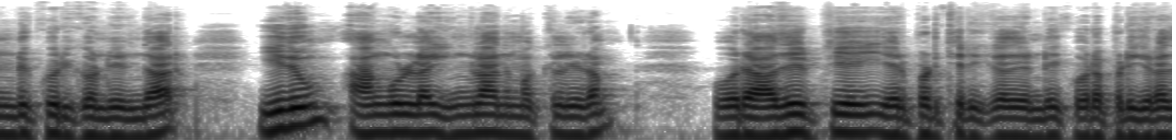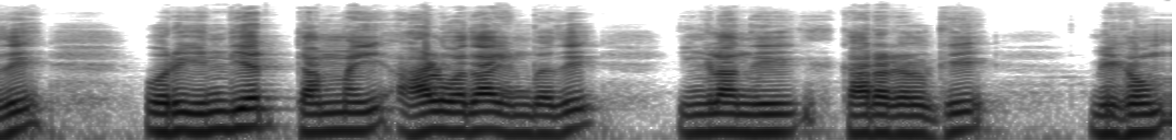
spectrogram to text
என்று கூறிக்கொண்டிருந்தார். இதுவும் அங்குள்ள இங்கிலாந்து மக்களிடம் ஒரு அதிருப்தியை ஏற்படுத்தியிருக்கிறது என்று கூறப்படுகிறது. ஒரு இந்தியர் தம்மை ஆள்வதா என்பது இங்கிலாந்துக்காரர்களுக்கு மிகவும்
